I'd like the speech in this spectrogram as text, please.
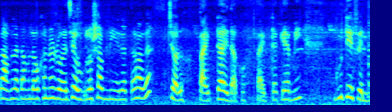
গামলা টামলা ওখানে রয়েছে, ওগুলো সব নিয়ে যেতে হবে। চলো পাইপটাই দেখো পাইপটাকে আমি গুটিয়ে ফেলি।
